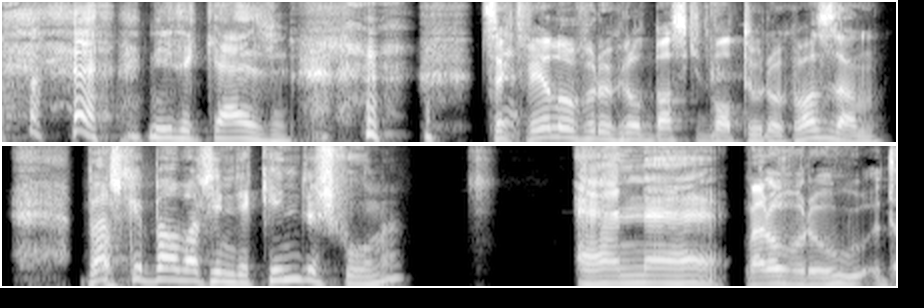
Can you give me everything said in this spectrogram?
niet de keizer. Het zegt veel over hoe groot basketbal toen nog was dan. Basketbal was in de kinderschoenen. En eh, Maar over hoe het,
